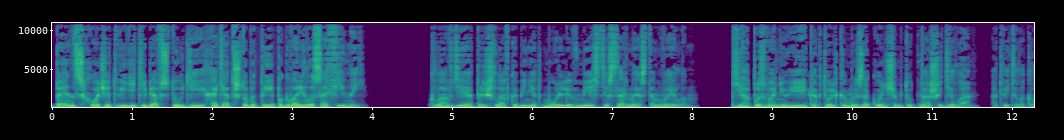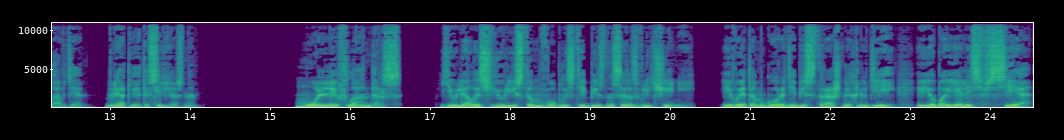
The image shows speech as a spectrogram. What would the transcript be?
Бенс хочет видеть тебя в студии, хотят, чтобы ты поговорила с Афиной». Клавдия пришла в кабинет Молли вместе с Эрнестом Вейлом. «Я позвоню ей, как только мы закончим тут наши дела», — ответила Клавдия. «Вряд ли это серьезно». Молли Фландерс являлась юристом в области бизнеса развлечений, и в этом городе бесстрашных людей ее боялись все,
